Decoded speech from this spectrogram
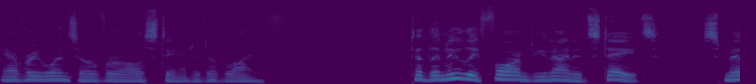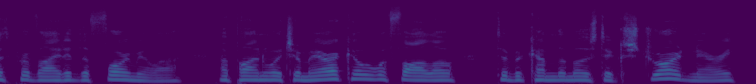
everyone's overall standard of life. To the newly formed United States, Smith provided the formula upon which America will follow to become the most extraordinary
